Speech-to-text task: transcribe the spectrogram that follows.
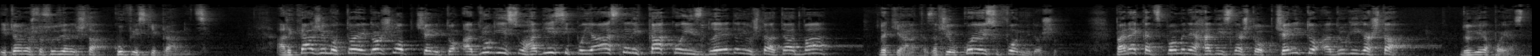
I to je ono što su uzeli šta? Kufijski pravnici. Ali kažemo, to je došlo općenito, a drugi su hadisi pojasnili kako izgledaju šta ta dva rekiata. Znači, u kojoj su formi došli? Pa nekad spomene hadis nešto općenito, a drugi ga šta? Drugi ga pojasni.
